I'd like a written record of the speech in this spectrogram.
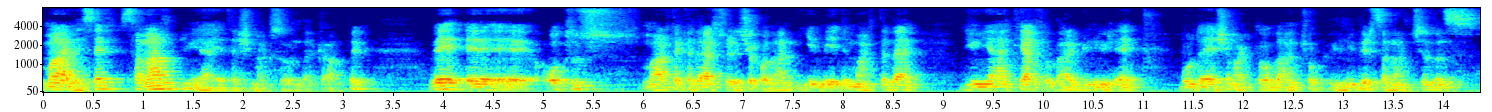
maalesef sanal dünyaya taşımak zorunda kaldık. Ve e, 30 Mart'a kadar sürecek olan 27 Mart'ta da Dünya Tiyatrolar Günü'yle burada yaşamakta olan çok ünlü bir sanatçımız,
